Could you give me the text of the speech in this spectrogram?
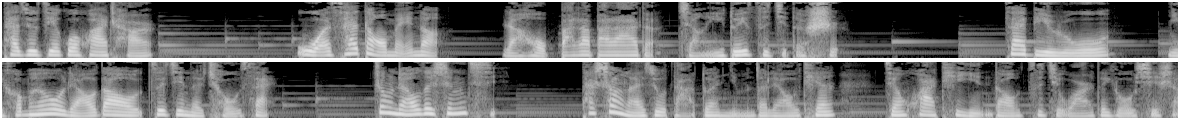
他就接过话茬儿：“我才倒霉呢！”然后巴拉巴拉的讲一堆自己的事。再比如，你和朋友聊到最近的球赛，正聊得兴起，他上来就打断你们的聊天，将话题引到自己玩的游戏上。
